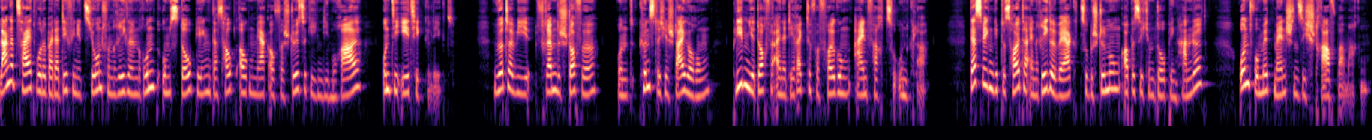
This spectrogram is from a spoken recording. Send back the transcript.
Lange Zeit wurde bei der Definition von Regeln rund ums Doping das Hauptaugenmerk auf Verstöße gegen die Moral und die Ethik gelegt. Wörter wie fremde Stoffe und künstliche Steigerung blieben jedoch für eine direkte Verfolgung einfach zu unklar. Deswegen gibt es heute ein Regelwerk zur Bestimmung, ob es sich um Doping handelt und womit Menschen sich strafbar machen.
